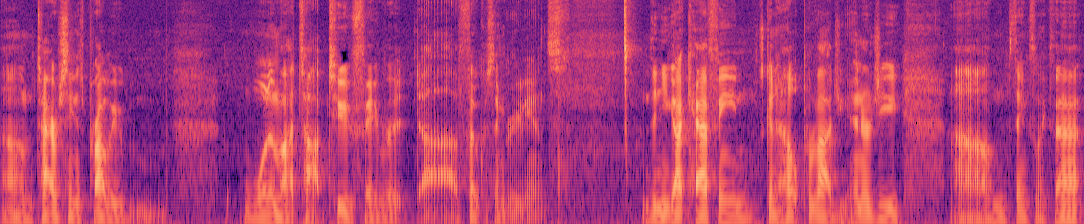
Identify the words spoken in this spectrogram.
Um, tyrosine is probably one of my top two favorite uh, focus ingredients. Then you got caffeine. It's going to help provide you energy, um, things like that.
